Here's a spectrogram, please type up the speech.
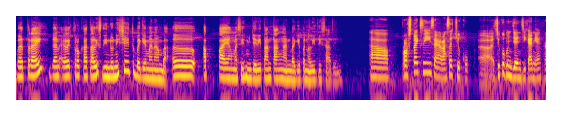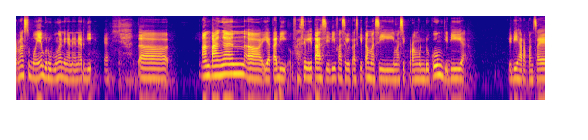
baterai dan elektrokatalis di Indonesia itu bagaimana Mbak? Uh, apa yang masih menjadi tantangan bagi peneliti saat ini? Uh, prospek sih saya rasa cukup uh, cukup menjanjikan ya karena semuanya berhubungan dengan energi ya. Uh, tantangan uh, ya tadi fasilitas. Jadi fasilitas kita masih masih kurang mendukung. Jadi ya jadi harapan saya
